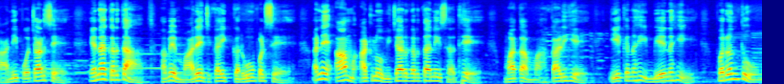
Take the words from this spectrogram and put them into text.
હાનિ પહોંચાડશે. એના કરતાં હવે મારે જ કંઈક કરવું પડશે. અને આમ આટલો વિચાર કરતાની સાથે માતા મહાકાળીએ એક નહીં, બે નહીં, પરંતુ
